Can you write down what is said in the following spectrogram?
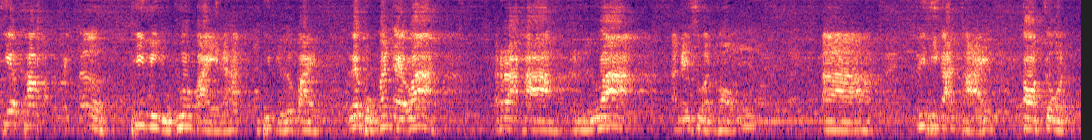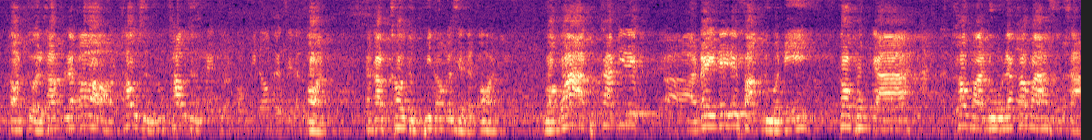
เทียบเท่ากับแท็กเตอร์ที่มีอยู่ทั่วไปนะฮะที่มีอยู่ทั่วไป และผมมั่นใจว่าราคาหรือว่าในส่วนของอวิธีการขายตอบโจทย์ตอบโจทย์ครับ แล้วก็เข้าถึงเข้าถึงในส่วนของพี่น้องเกษตรกรนะครับ เข้าถึงพี่น้องเกษตรกร หวังว่าทุกท่านที่ได้ได้ได้ได้ฟังอยู่วันนี้ ก็คงจะเข้ามาดูและเข้ามาศึกษา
